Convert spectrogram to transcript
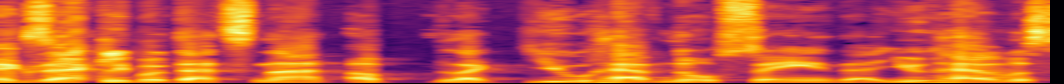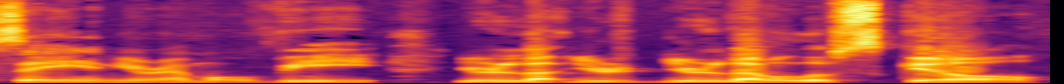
Exactly, but that's not up. Like you have no say in that. You have a say in your MOV. Your le- your your level of skill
